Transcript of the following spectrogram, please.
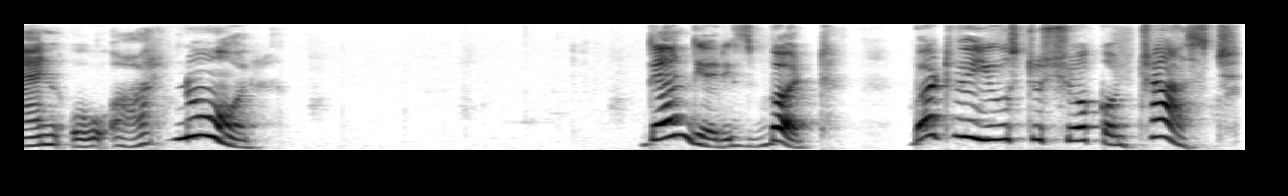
nor nor. Then there is but. But we used to show contrast.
